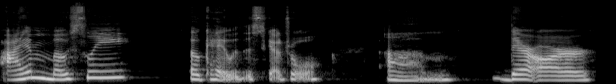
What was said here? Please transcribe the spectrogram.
I am mostly okay with the schedule. Um, there are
